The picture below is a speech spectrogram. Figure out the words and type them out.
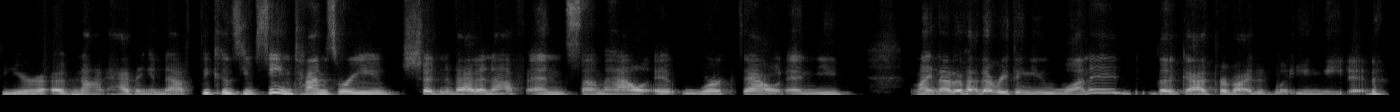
fear of not having enough because you've seen times where you shouldn't have had enough and somehow it worked out and you might not have had everything you wanted, but God provided what you needed.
